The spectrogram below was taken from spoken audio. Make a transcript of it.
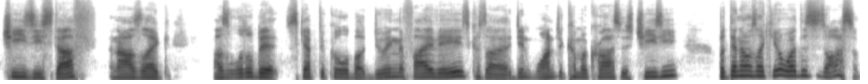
cheesy stuff and i was like I was a little bit skeptical about doing the five A's because I didn't want to come across as cheesy. But then I was like, you know what, this is awesome.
